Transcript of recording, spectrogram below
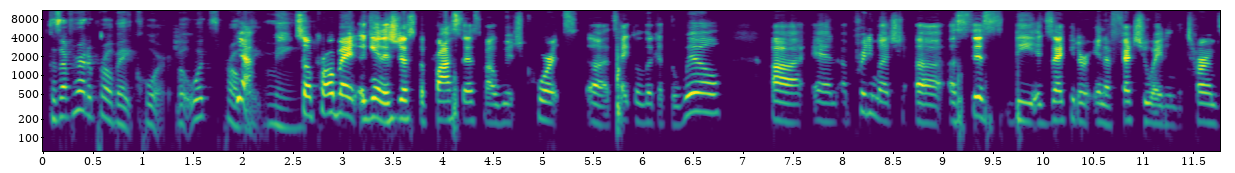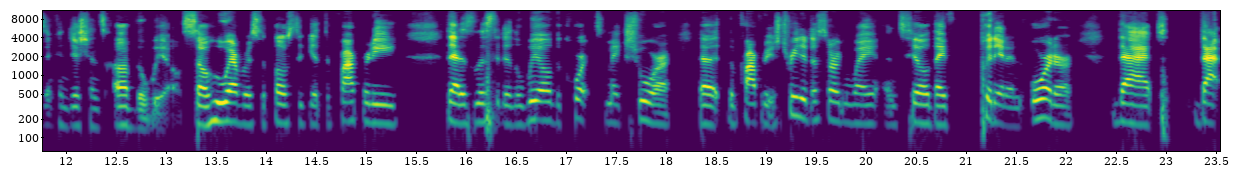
Because I've heard of probate court, but what's probate mean? So probate again is just the process by which courts uh, take a look at the will uh, and uh, pretty much uh, assist the executor in effectuating the terms and conditions of the will. So whoever is supposed to get the property that is listed in the will, the courts make sure that the property is treated a certain way until they've put in an order that that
